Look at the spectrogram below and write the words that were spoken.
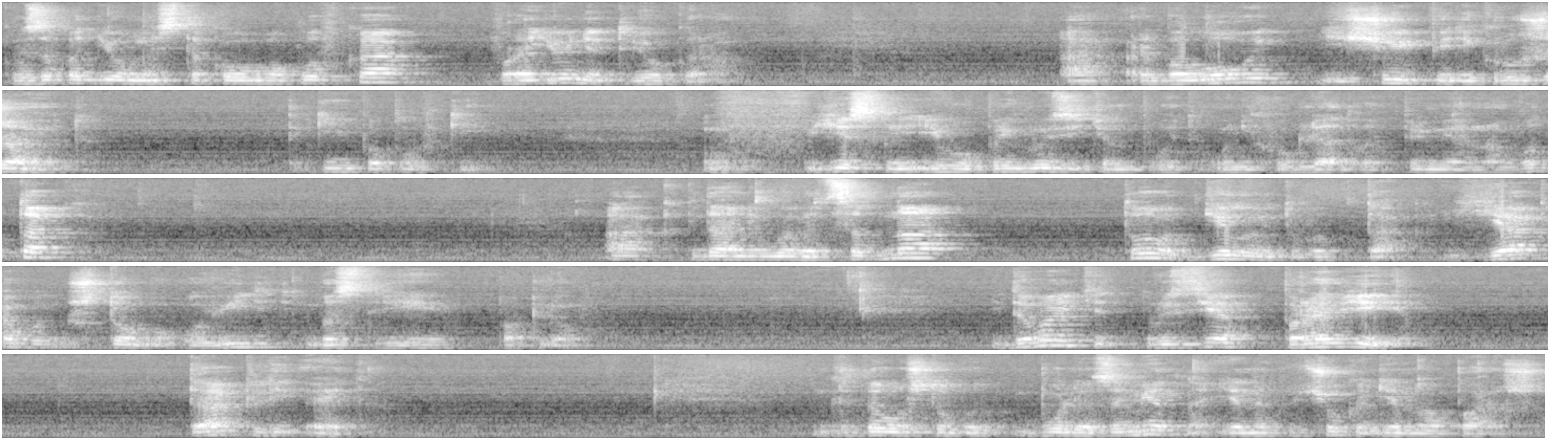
Грузоподъемность такого поплавка в районе 3 грамм. А рыболовы еще и перегружают такие поплавки. Если его пригрузить, он будет у них выглядывать примерно вот так. А когда они ловят со дна, то делают вот так, якобы, чтобы увидеть быстрее поклевку. И давайте, друзья, проверим, так ли это. Для того, чтобы более заметно, я на крючок одену опарыша.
